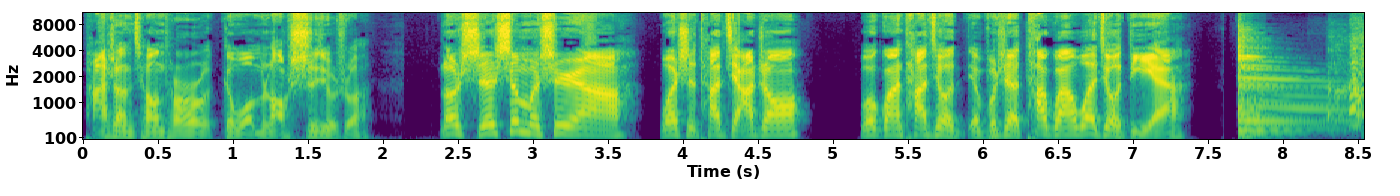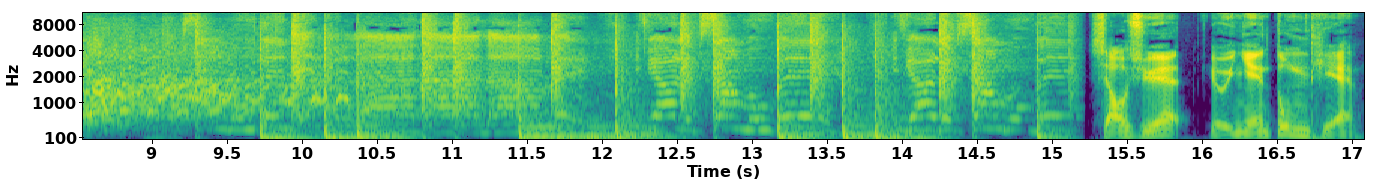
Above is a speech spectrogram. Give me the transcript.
爬上墙头，跟我们老师就说：“老师，什么事啊？我是他家长，我管他叫，不是他管我叫爹。”小学有一年冬天，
